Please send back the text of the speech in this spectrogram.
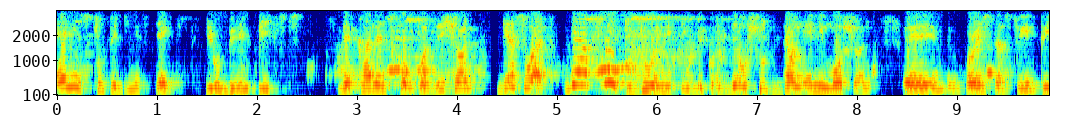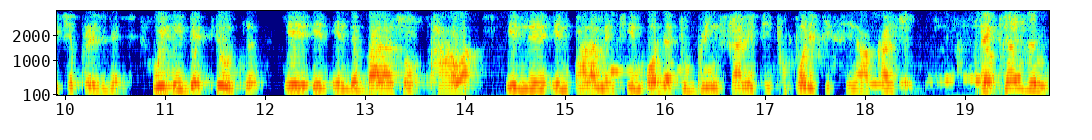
any stupid mistake, you'll be impeached. The current composition, guess what? They are free to do anything because they'll shoot down any motion, uh, for instance, to impeach a president. We need a tilt uh, in, in the balance of power in, uh, in parliament in order to bring sanity to politics in our country. Kelvin,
